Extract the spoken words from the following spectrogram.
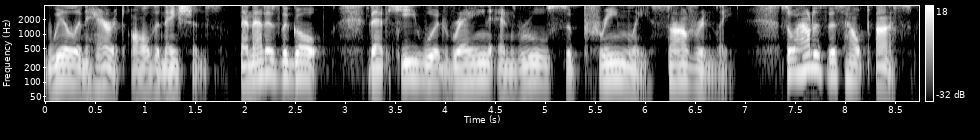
will inherit all the nations. And that is the goal, that He would reign and rule supremely, sovereignly. So, how does this help us?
